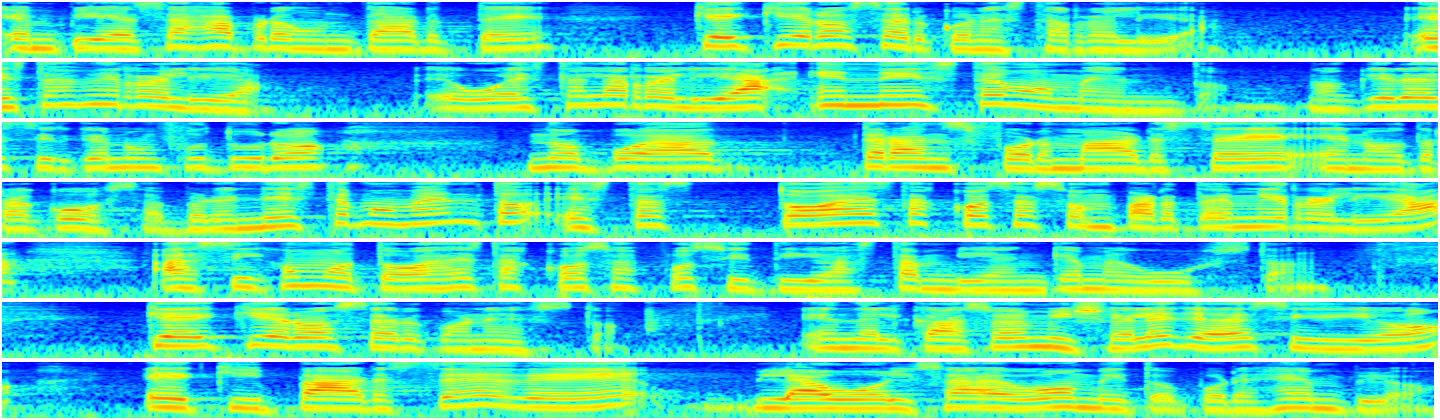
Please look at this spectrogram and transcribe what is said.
empiezas a preguntarte, ¿qué quiero hacer con esta realidad? Esta es mi realidad, eh, o esta es la realidad en este momento. No quiere decir que en un futuro no pueda transformarse en otra cosa, pero en este momento estas, todas estas cosas son parte de mi realidad, así como todas estas cosas positivas también que me gustan. ¿Qué quiero hacer con esto? En el caso de Michelle, ella decidió equiparse de la bolsa de vómito, por ejemplo,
